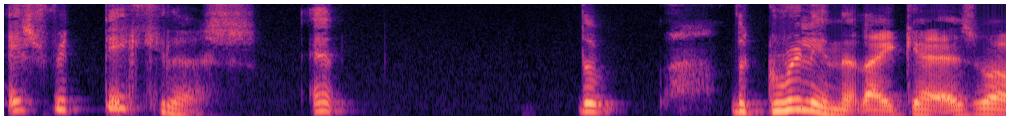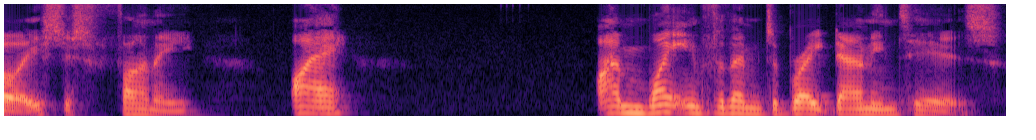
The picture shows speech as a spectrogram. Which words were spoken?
it's ridiculous. And the the grilling that they get as well, it's just funny. I I'm waiting for them to break down in tears.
